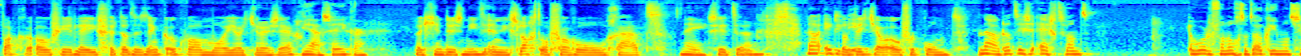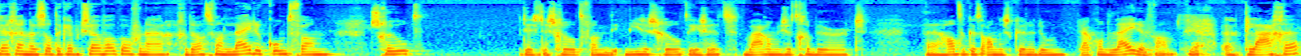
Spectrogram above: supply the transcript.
pakken over je leven, dat is denk ik ook wel mooi wat je daar zegt. Ja, zeker. Dat je dus niet in die slachtofferrol gaat Nee. zitten. Nou, ik, Dat ik- dit jou overkomt. nou, dat is echt. Want ik hoorde vanochtend ook iemand zeggen, en daar zat ik, heb ik zelf ook over nagedacht: van lijden komt van schuld. Het is de schuld van wie de schuld is het? Waarom is het gebeurd? Eh, had ik het anders kunnen doen? Daar komt lijden van. Ja. Eh, klagen.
